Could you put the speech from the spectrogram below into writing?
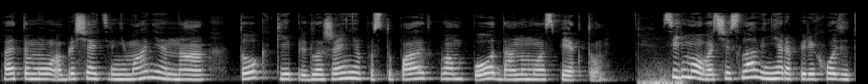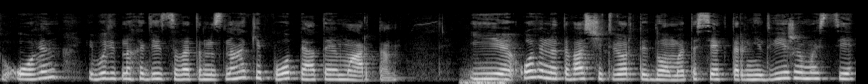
поэтому обращайте внимание на то, какие предложения поступают к вам по данному аспекту. 7 числа Венера переходит в Овен и будет находиться в этом знаке по 5 марта. И Овен — это ваш четвертый дом, это сектор недвижимости,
